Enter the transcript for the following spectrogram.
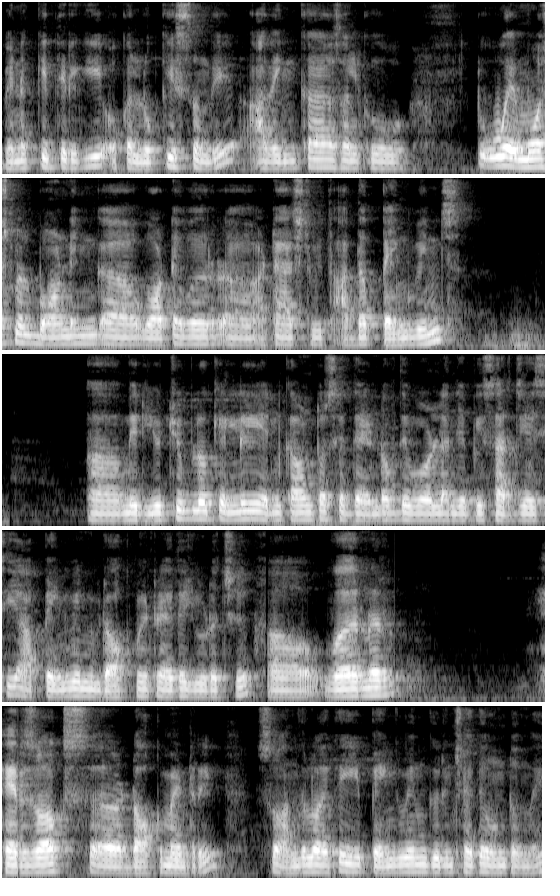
వెనక్కి తిరిగి ఒక లుక్ ఇస్తుంది. అది ఇంకా అసలు too emotional bonding whatever attached with other penguins మీరు యూట్యూబ్లోకి వెళ్ళి encounters at the end of the world అని చెప్పి సెర్చ్ చేసి ఆ పెంగ్విన్ డాక్యుమెంటరీ అయితే చూడొచ్చు. వర్నర్ హెర్జాక్స్ డాక్యుమెంటరీ సో అందులో అయితే ఈ పెంగ్విన్ గురించి అయితే ఉంటుంది.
